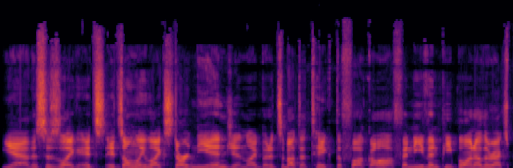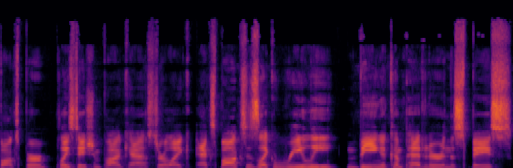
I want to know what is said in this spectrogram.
Yeah, this is like it's it's only like starting the engine, like, but it's about to take the fuck off. And even people on other Xbox or PlayStation podcasts are like, Xbox is like really being a competitor in the space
